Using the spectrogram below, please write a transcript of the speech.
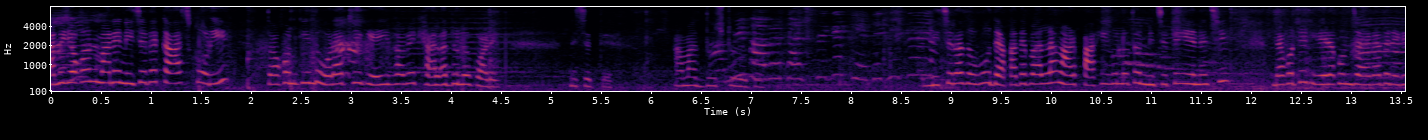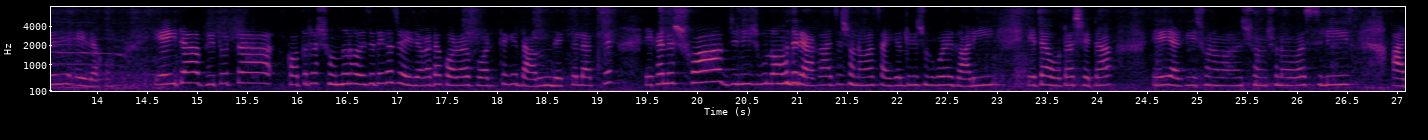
আমি যখন মানে নিচেতে কাজ করি, তখন কিন্তু ওরা ঠিক এইভাবে খেলাধুলো করে নিচেতে, আমার দুষ্টু দুটো নিচেরা তবু দেখাতে পারলাম, আর পাখিগুলো তো নিচেতেই এনেছি। দেখো ঠিক এরকম জায়গাতে রেখেছি, এই দেখো। এইটা ভেতরটা কতটা সুন্দর হয়েছে দেখেছ? এই জায়গাটা করার পর থেকে দারুণ দেখতে লাগছে। এখানে সব জিনিসগুলো আমাদের রাখা আছে। সোনামার সাইকেল থেকে শুরু করে গাড়ি, এটা, ওটা, সেটা। এই আর কি সোনামা সোনা বাবার স্লিপ। আর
